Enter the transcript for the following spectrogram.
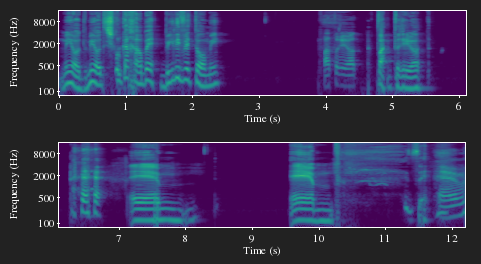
מי עוד? מי עוד? יש כל כך הרבה. בילי וטומי, פטריוט. פטריוט. אמ, אמ, איזה, אמ,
